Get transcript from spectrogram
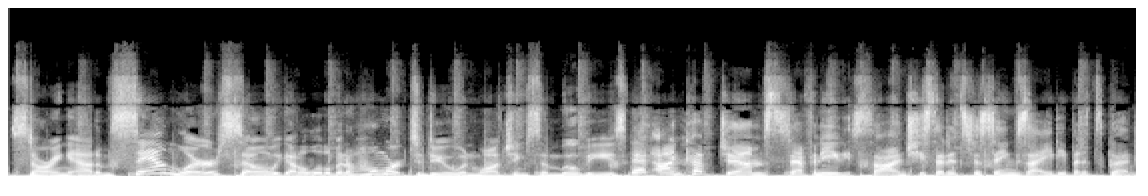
starring Adam Sandler. So we got a little bit of homework to do when watching some movies. That Uncut Gems, Stephanie saw, and she said it's just anxiety, but it's good.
